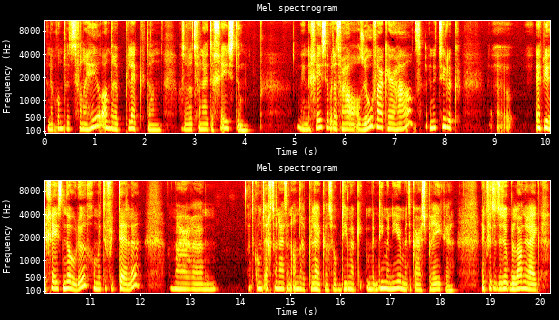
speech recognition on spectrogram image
En dan komt het van een heel andere plek dan als we dat vanuit de geest doen. In de geest hebben we dat verhaal al zo vaak herhaald. En natuurlijk uh, heb je de geest nodig om het te vertellen. Maar um, het komt echt vanuit een andere plek als we op die, manier met elkaar spreken. En ik vind het dus ook belangrijk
